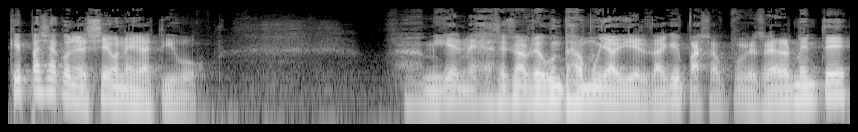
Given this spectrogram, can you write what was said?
¿Qué pasa con el SEO negativo? Miguel, me haces una pregunta muy abierta. ¿Qué pasa? Pues realmente,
